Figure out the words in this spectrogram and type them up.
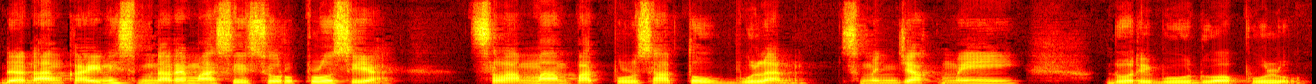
dan angka ini sebenarnya masih surplus ya selama 41 bulan semenjak Mei 2020.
